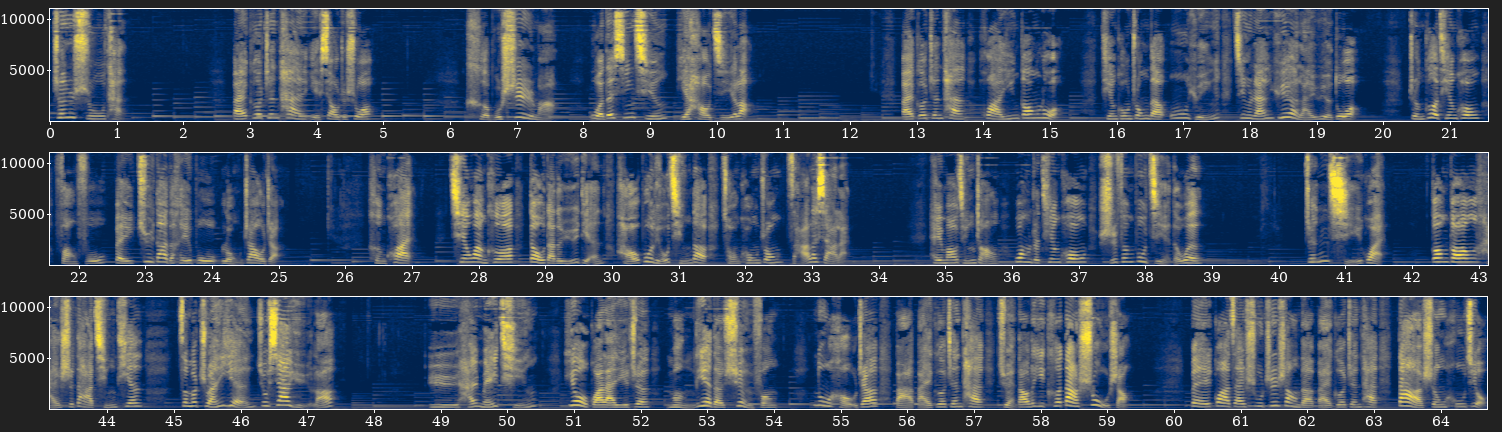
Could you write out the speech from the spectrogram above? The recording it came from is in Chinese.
真舒坦。”白鸽侦探也笑着说：“可不是嘛，我的心情也好极了。”白鸽侦探话音刚落，天空中的乌云竟然越来越多，整个天空仿佛被巨大的黑布笼罩着。很快。千万颗豆大的雨点毫不留情地从空中砸了下来。黑猫警长望着天空，十分不解地问：“真奇怪，刚刚还是大晴天，怎么转眼就下雨了？”雨还没停，又刮来一阵猛烈的旋风。怒吼着，把白鸽侦探卷到了一棵大树上。被挂在树枝上的白鸽侦探大声呼救。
